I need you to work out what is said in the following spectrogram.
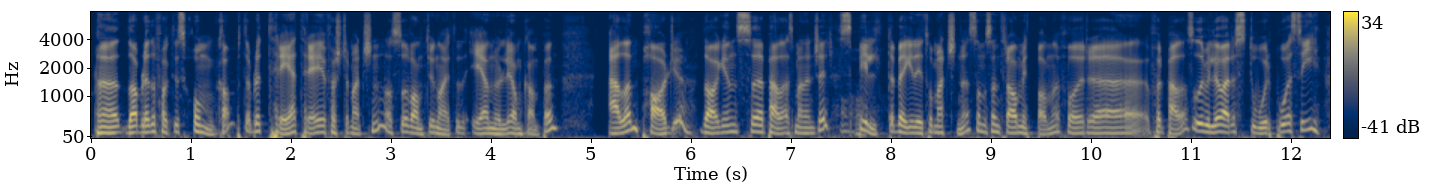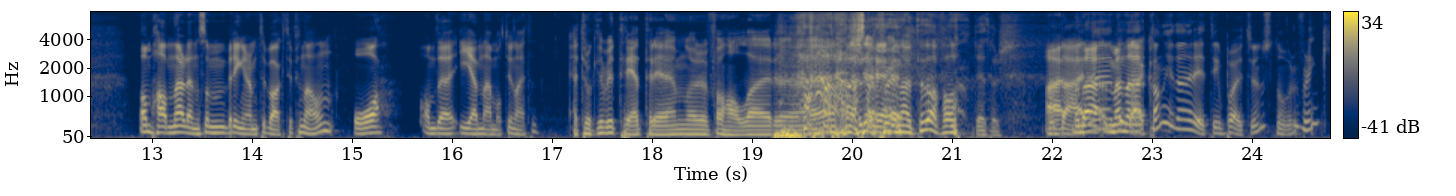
Eh, da ble det faktisk omkamp. Det ble 3-3 i første matchen, og så vant United 1-0 i omkampen. Alan Pardew, dagens eh, Palace-manager, spilte begge de to matchene som sentral midtbane for, eh, for Palace, og det vil jo være stor poesi om han er den som bringer dem tilbake til finalen, og om det igjen er mot United. Jeg tror ikke det blir 3-3 når van Hall er uh, sjef for United, i hvert fall. Det spørs. Nei, det, men det- men det der kan gi deg en rating på iTunes. Nå var du flink.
